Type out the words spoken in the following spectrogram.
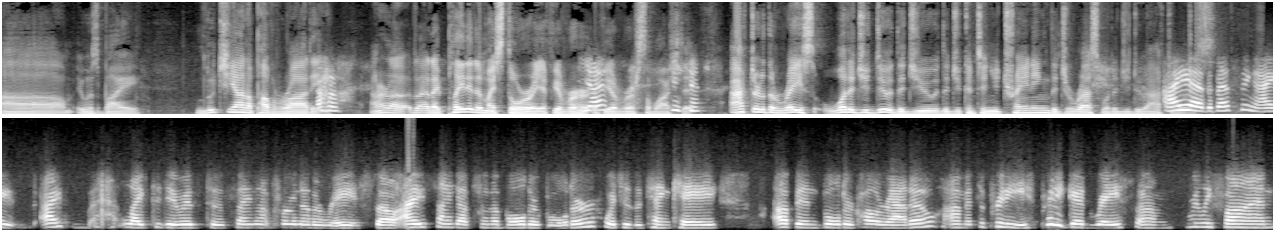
Um it was by Luciano Pavarotti. I don't know, and I played it in my story. If you ever Yeah. if you ever watched it after the race, what did you do? Did you did you continue training? Did you rest? What did you do after? I uh, the best thing I I like to do is to sign up for another race. So I signed up for the Boulder Boulder, which is a 10k up in Boulder, Colorado. Um, it's a pretty pretty good race. Um, really fun.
